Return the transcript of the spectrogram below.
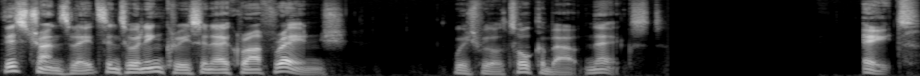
This translates into an increase in aircraft range, which we'll talk about next. 8.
